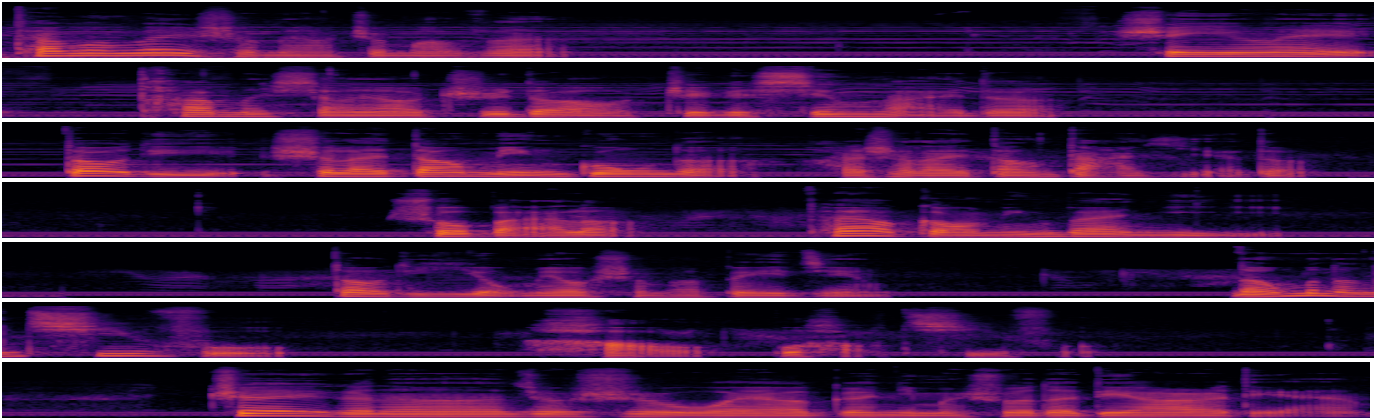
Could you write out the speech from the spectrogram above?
他们为什么要这么问？是因为他们想要知道这个新来的到底是来当民工的，还是来当大爷的。说白了，他要搞明白你到底有没有什么背景，能不能欺负，好不好欺负。这个呢，就是我要跟你们说的第二点。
